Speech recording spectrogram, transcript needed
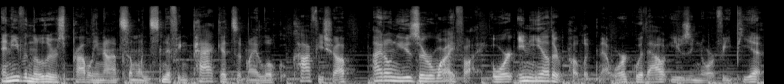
And even though there's probably not someone sniffing packets at my local coffee shop, I don't use their Wi Fi or any other public network without using NordVPN.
